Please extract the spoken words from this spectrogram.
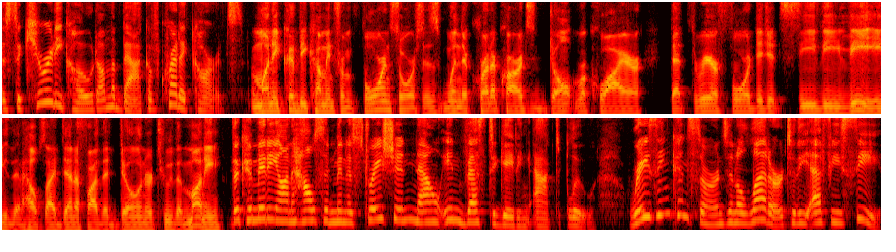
the security code on the back of credit cards. Money could be coming from foreign sources when the credit cards don't require that three or four digit CVV that helps identify the donor to the money. The Committee on House Administration now investigating ActBlue, raising concerns in a letter to the FEC,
